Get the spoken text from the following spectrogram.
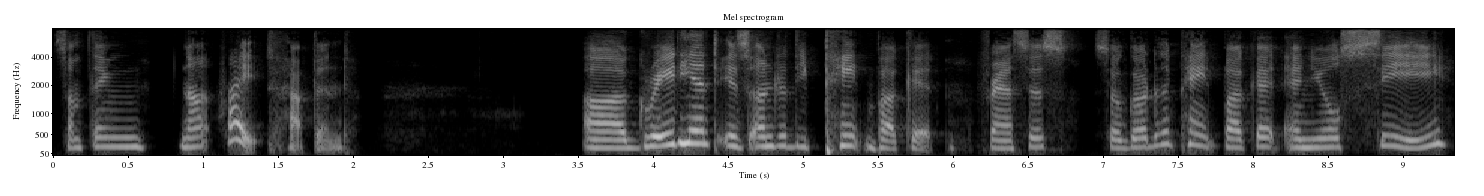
Something not right happened. Uh, gradient is under the paint bucket, Francis. So go to the paint bucket and you'll see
